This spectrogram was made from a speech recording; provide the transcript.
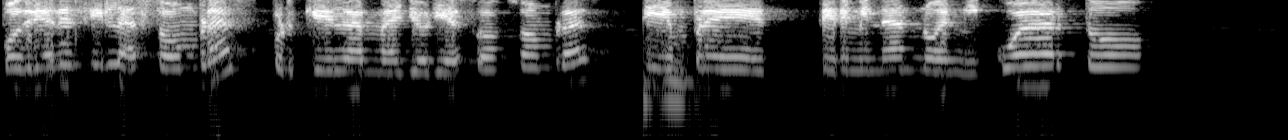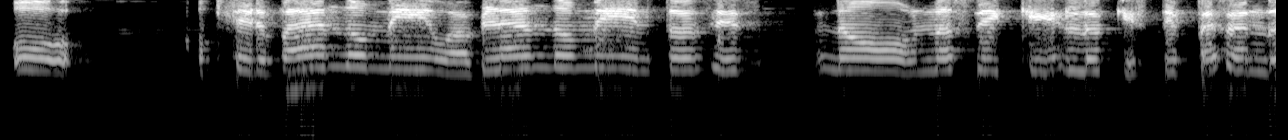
podría decir las sombras, porque la mayoría son sombras, siempre terminan no en mi cuarto o observándome o hablándome, entonces no, no sé qué es lo que esté pasando.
